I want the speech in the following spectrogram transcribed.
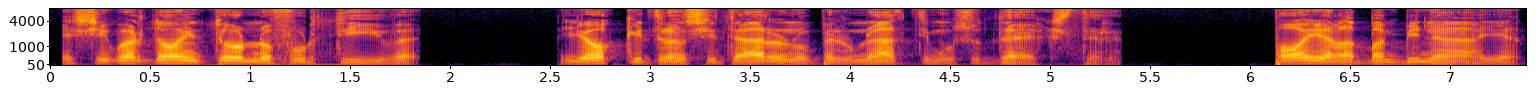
e si guardò intorno furtiva. Gli occhi transitarono per un attimo su Dexter. Poi alla bambinaia.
